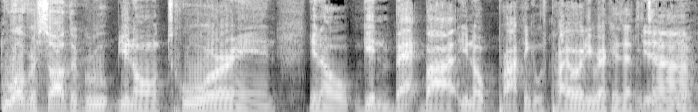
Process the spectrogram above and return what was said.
who oversaw the group, you know, on tour and you know getting back by you know I think it was Priority Records at the Yeah, time.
